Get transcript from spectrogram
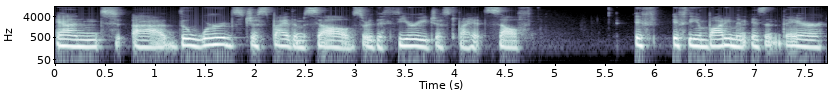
And uh, the words just by themselves, or the theory just by itself, if if the embodiment isn't there,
